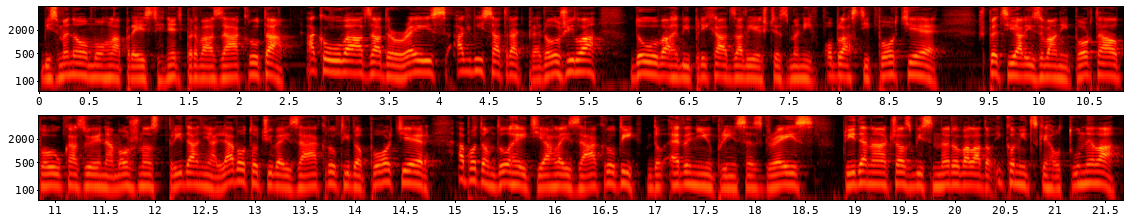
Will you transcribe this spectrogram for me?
by zmenou mohla prejsť hneď prvá zákruta. Ako uvádza The Race, ak by sa trať predlžila, do úvahy by prichádzali ešte zmeny v oblasti portie. Špecializovaný portál poukazuje na možnosť pridania ľavotočivej zákruty do portier a potom dlhej tiahlej zákruty do Avenue Princess Grace. Pridaná časť by smerovala do ikonického tunela.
